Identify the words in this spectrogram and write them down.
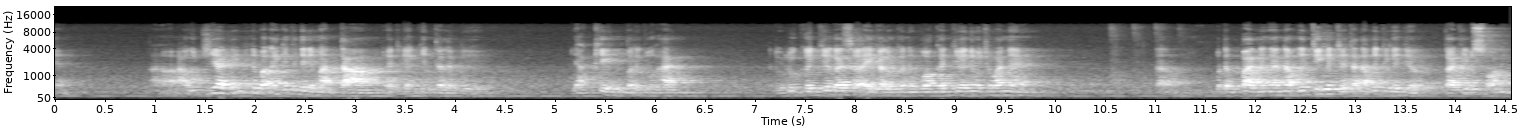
Ya. Ha, ujian ni menyebabkan kita jadi matang, menjadikan kita lebih yakin pada Tuhan. Dulu kerja rasa, eh kalau kena buang kerja ni macam mana? Berdepan dengan nak berhenti kerja tak nak berhenti kerja. Gaji besar ni.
